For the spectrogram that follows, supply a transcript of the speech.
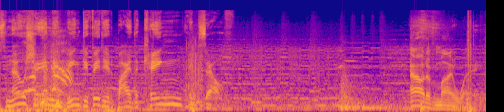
is no shame in being defeated by the king himself. Out of my way.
